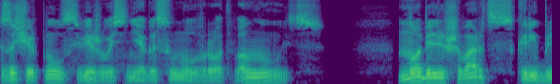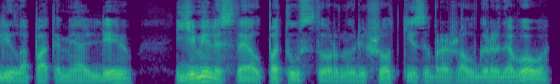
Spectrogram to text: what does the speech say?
Зачерпнул свежего снега, сунул в рот. Волнуется. Нобель и Шварц скребли лопатами аллею. Емеля стоял по ту сторону решетки, изображал городового.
